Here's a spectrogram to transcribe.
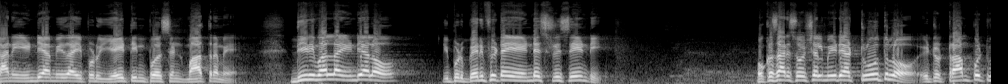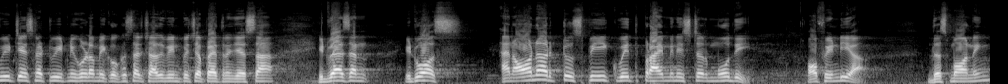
కానీ ఇండియా మీద ఇప్పుడు ఎయిటీన్ పర్సెంట్ మాత్రమే. దీనివల్ల ఇండియాలో ఇప్పుడు బెనిఫిట్ అయ్యే ఇండస్ట్రీస్ ఏంటి ఒకసారి సోషల్ మీడియా ట్రూత్లో ఇటు ట్రంప్ ట్వీట్ చేసిన ట్వీట్ని కూడా మీకు ఒకసారి చదివి వినిపించే ప్రయత్నం చేస్తా it was an it was an honour to speak with prime minister Modi of India this morning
